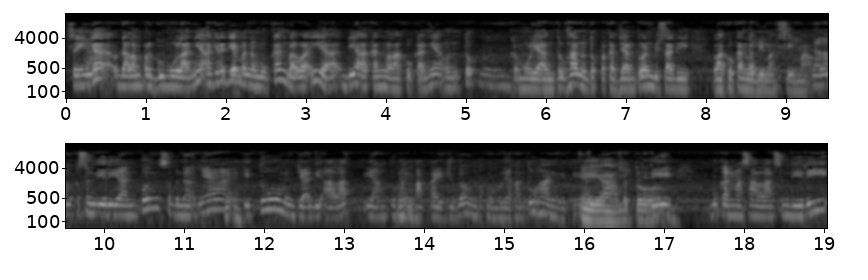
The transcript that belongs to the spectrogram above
sehingga ya. dalam pergumulannya akhirnya dia menemukan bahwa iya dia akan melakukannya untuk hmm. kemuliaan Tuhan, untuk pekerjaan Tuhan bisa dilakukan lebih iya. maksimal. Dalam kesendirian pun sebenarnya hmm. itu menjadi alat yang Tuhan hmm. pakai juga untuk memuliakan Tuhan gitu ya. Iya, betul. Jadi bukan masalah sendiri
